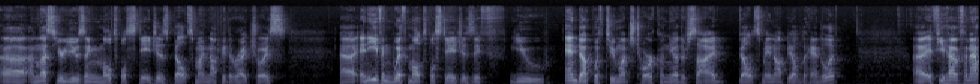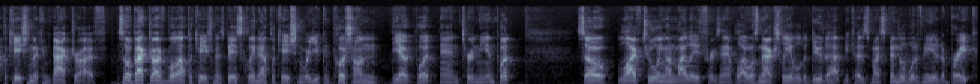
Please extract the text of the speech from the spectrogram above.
uh, unless you're using multiple stages, belts might not be the right choice. Uh, and even with multiple stages, if you end up with too much torque on the other side, belts may not be able to handle it. Uh, if you have an application that can backdrive, so a backdrivable application is basically an application where you can push on the output and turn the input. So live tooling on my lathe, for example, I wasn't actually able to do that because my spindle would have needed a brake.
